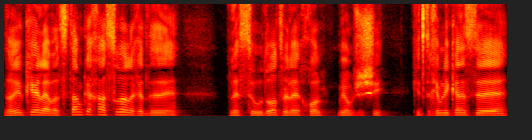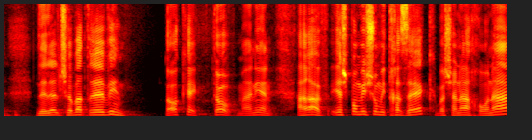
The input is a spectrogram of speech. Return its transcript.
דברים כאלה, אבל סתם ככה אסור ללכת לסעודות ולאכול ביום שישי. כי צריכים להיכנס ל- לליל שבת רעבים. אוקיי, טוב, מעניין. הרב, יש פה מישהו מתחזק בשנה האחרונה,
